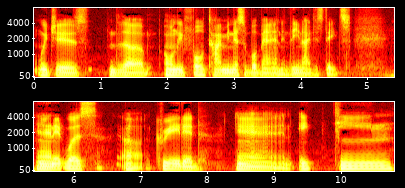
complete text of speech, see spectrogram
which is the only full time municipal band in the United States, and it was uh, created in eighteen.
